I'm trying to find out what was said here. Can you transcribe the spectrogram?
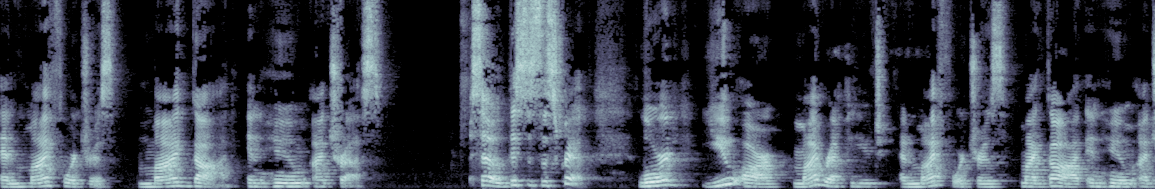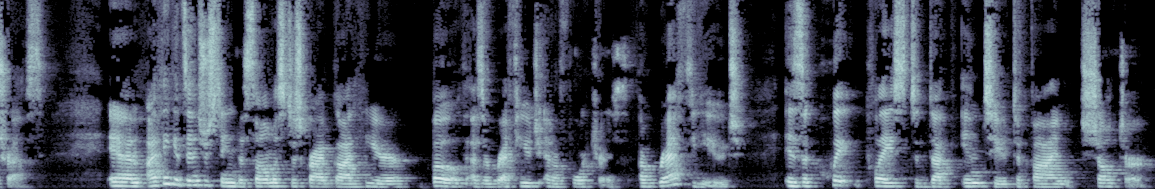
and my fortress, my God, in whom I trust. So this is the script. Lord, you are my refuge and my fortress, my God, in whom I trust. And I think it's interesting the psalmist described God here both as a refuge and a fortress. A refuge is a quick place to duck into to find shelter.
